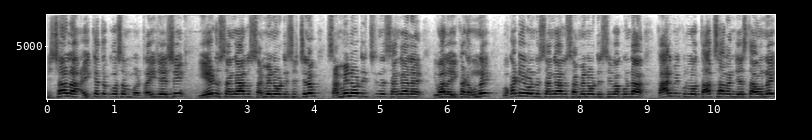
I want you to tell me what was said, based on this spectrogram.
విశాల ఐక్యత కోసం ట్రై చేసి ఏడు సంఘాలు సమ్మె నోటీస్ ఇచ్చినాం. సమ్మె నోటీస్ ఇచ్చిన సంఘాలే ఇవాళ ఇక్కడ ఉన్నాయి. ఒకటి రెండు సంఘాలు సమ్మె నోటీస్ ఇవ్వకుండా కార్మికుల్లో తాత్సారం చేస్తూ ఉన్నాయి.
